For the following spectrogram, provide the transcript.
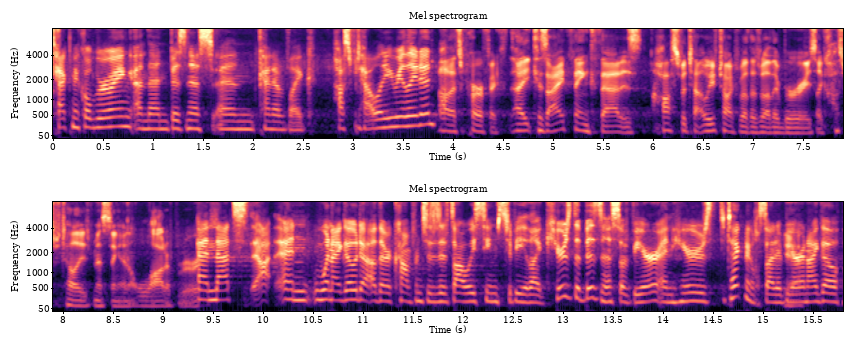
technical brewing and then business and kind of like hospitality related. Oh, that's perfect. Because I, think that is hospitality. We've talked about this with other breweries. Like hospitality is missing in a lot of breweries. And that's uh, and when I go to other conferences, it always seems to be like, here's the business of beer and here's the technical side of beer, Yeah. and I go,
